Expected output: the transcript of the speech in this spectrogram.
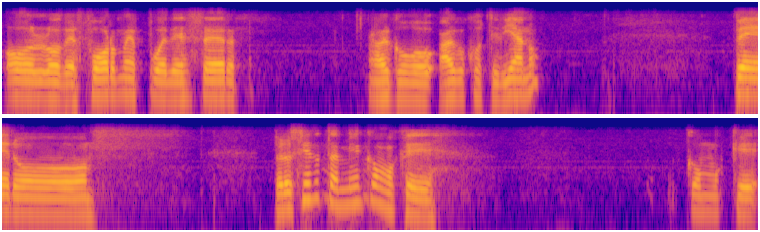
o lo deforme puede ser algo, algo cotidiano, pero, Pero siento también como que como que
